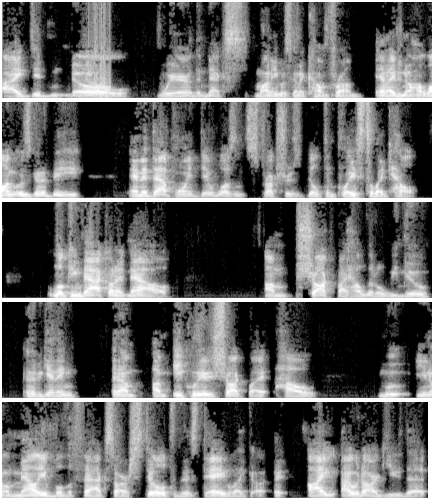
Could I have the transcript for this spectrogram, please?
I didn't know where the next money was going to come from. And I didn't know how long it was going to be. And at that point, there wasn't structures built in place to like help. Looking back on it now, I'm shocked by how little we knew in the beginning. And I'm, I'm equally as shocked by how, you know, malleable the facts are still to this day. Like uh, I, I would argue that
